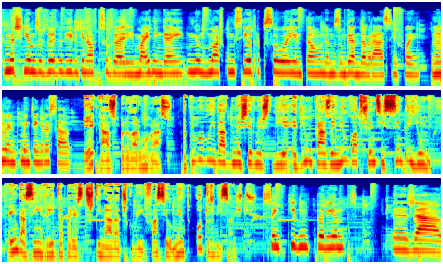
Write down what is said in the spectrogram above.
que nascíamos os dois no dia 29 de fevereiro e mais ninguém, nenhum de nós conhecia outra pessoa e então demos um grande abraço e foi um momento muito engraçado. É caso para dar um abraço. A probabilidade de nascer neste dia é de um caso em 1461. Ainda assim, Rita parece destinada a descobrir facilmente outros bissextos. Sem que tive um parente já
